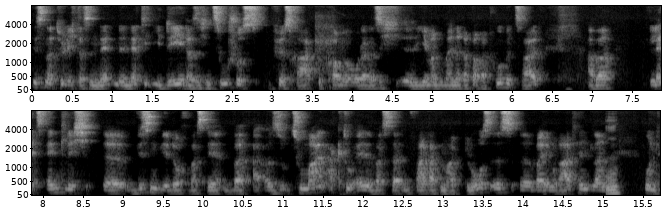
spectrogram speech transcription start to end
ist natürlich das eine, eine, nette Idee, dass ich einen Zuschuss fürs Rad bekomme oder dass ich äh, jemand meine Reparatur bezahlt. Aber letztendlich äh, wissen wir doch, was der, also zumal aktuell, was da im Fahrradmarkt los ist äh, bei den Radhändlern. Mhm. Und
